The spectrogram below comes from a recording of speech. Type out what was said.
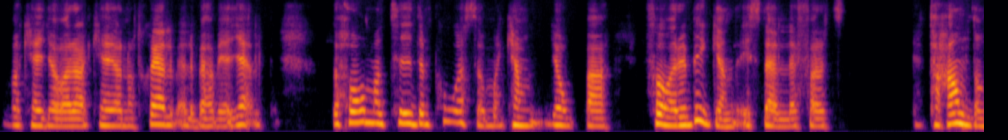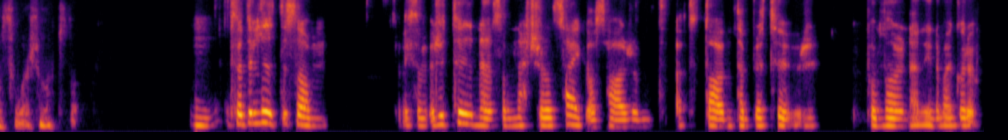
Vad kan jag göra? Kan jag göra något själv eller behöver jag hjälp? Då har man tiden på sig och man kan jobba förebyggande istället för att ta hand om sår som uppstår. Mm. Så det är lite som liksom, rutinen som Natural Cycles har runt att ta en temperatur på morgonen innan man går upp.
